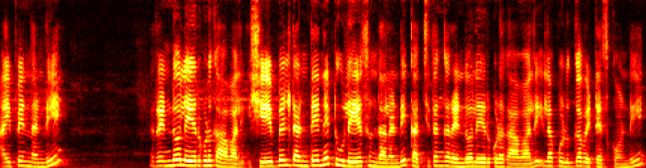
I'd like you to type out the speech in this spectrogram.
అయిపోయిందండి. రెండో లేయర్ కూడా కావాలి. షేప్ బెల్ట్ అంటేనే టూ లేయర్స్ ఉండాలండి. ఖచ్చితంగా రెండో లేయర్ కూడా కావాలి. ఇలా పొడుగ్గా పెట్టేసుకోండి.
